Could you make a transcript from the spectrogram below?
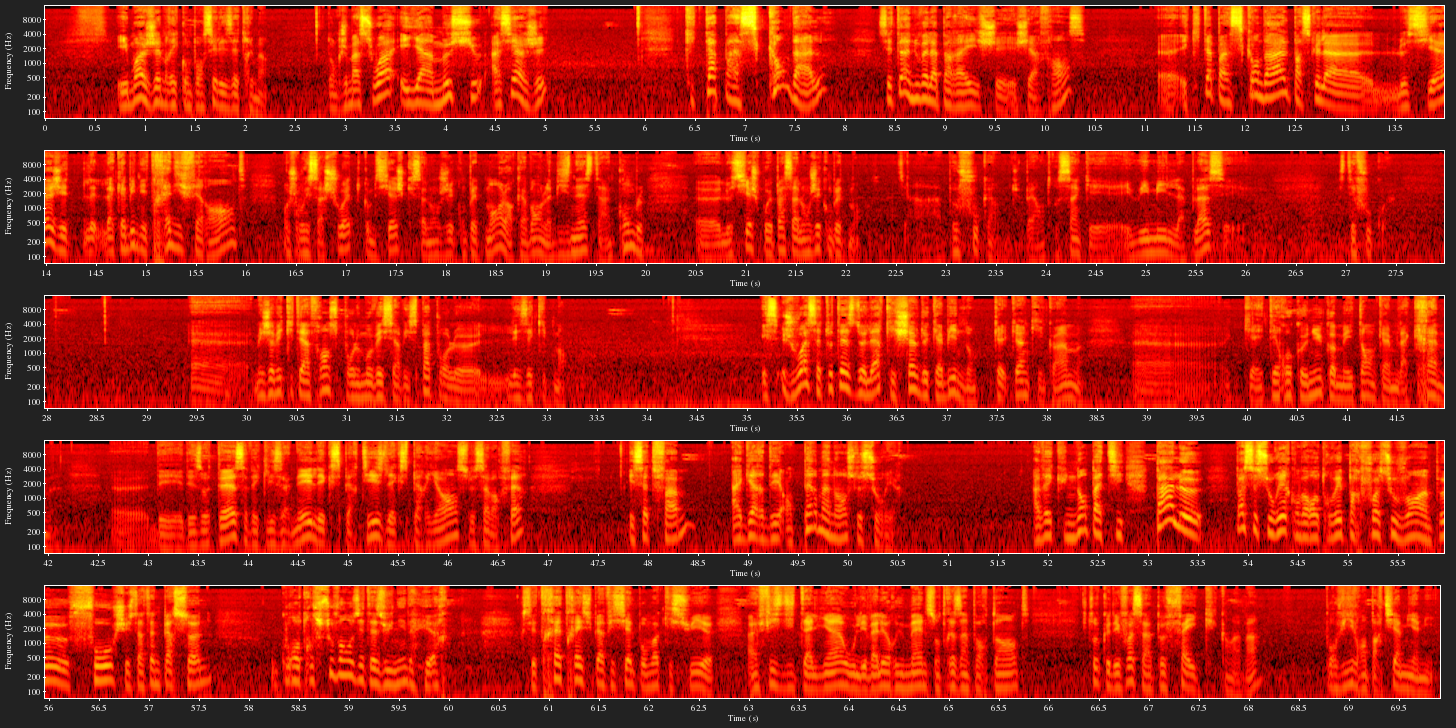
Et moi, j'aime récompenser les êtres humains. Donc je m'assois et il y a un monsieur assez âgé qui tape un scandale. C'était un nouvel appareil chez, chez Air France. Euh, et qui tape un scandale parce que la, le siège, et la, cabine est très différente. Moi, je trouvais ça chouette comme siège qui s'allongeait complètement, alors qu'avant, la business, c'était un comble. Euh, le siège ne pouvait pas s'allonger complètement. C'est un peu fou quand même. Tu payes entre 5 et 8 000 la place et c'était fou quoi. Euh, mais j'avais quitté la France pour le mauvais service, pas pour le, les équipements. Et je vois cette hôtesse de l'air qui est chef de cabine, donc quelqu'un qui quand même euh, qui a été reconnu comme étant quand même la crème des, des, hôtesses avec les années, l'expertise, l'expérience, le savoir-faire. Et cette femme à garder en permanence le sourire. Avec une empathie. Pas, le, pas ce sourire qu'on va retrouver parfois souvent un peu faux chez certaines personnes, ou qu'on retrouve souvent aux États-Unis d'ailleurs. C'est très très superficiel pour moi qui suis euh, un fils d'Italien où les valeurs humaines sont très importantes. Je trouve que des fois c'est un peu fake quand même, hein, pour vivre en partie à Miami.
